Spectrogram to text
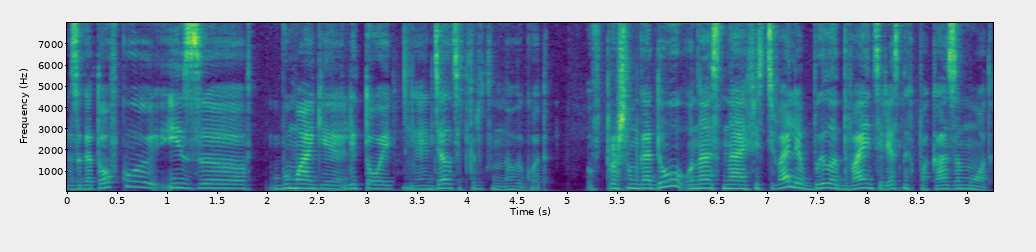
заготовку из э, бумаги литой, э, делать открытку на Новый год. В прошлом году у нас на фестивале было два интересных показа мод.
